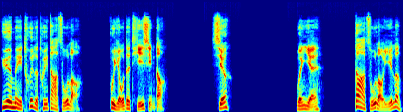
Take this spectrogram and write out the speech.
月妹推了推大族老，不由得提醒道：“行。”闻言，大族老一愣，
